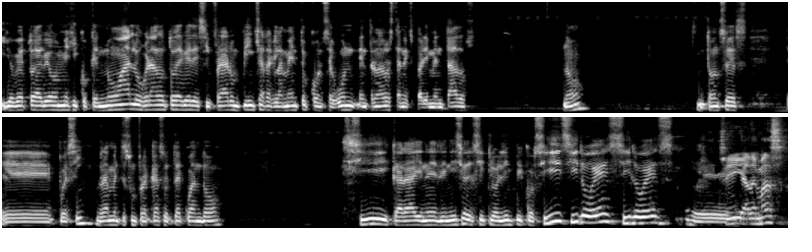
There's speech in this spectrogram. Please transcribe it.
Y yo veo todavía un México que no ha logrado todavía descifrar un pinche reglamento con según entrenadores tan experimentados, ¿no? Entonces, eh, pues sí, realmente es un fracaso de taekwondo. Sí, caray, en el inicio del ciclo olímpico, sí, sí lo es, sí lo es. Eh, sí, además,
